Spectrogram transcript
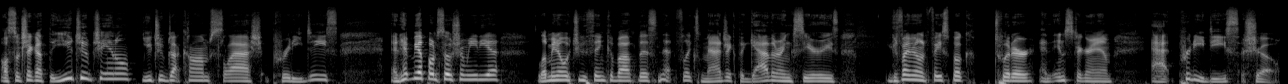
Also, check out the YouTube channel, youtube.com slash prettydece, and hit me up on social media. Let me know what you think about this Netflix Magic the Gathering series. You can find me on Facebook, Twitter, and Instagram at Pretty Dece Show.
